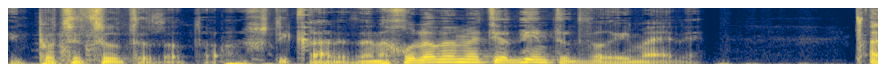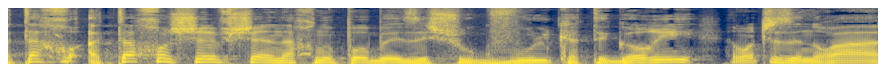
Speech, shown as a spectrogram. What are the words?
ההתפוצצות הזאת, או איך שתקרא לזה. אנחנו לא באמת יודעים את הדברים האלה. אתה, אתה חושב שאנחנו פה באיזשהו גבול קטגורי, למרות שזה נורא...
